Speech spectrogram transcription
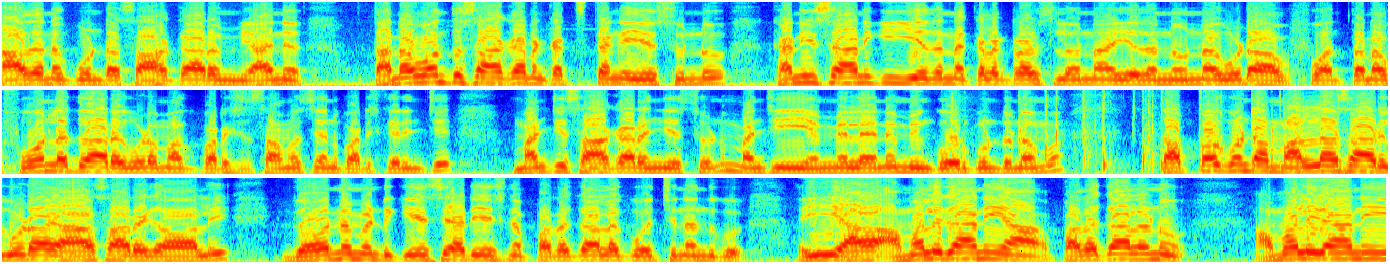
కాదనకుండా సహకారం ఆయన తన వంతు సహకారం ఖచ్చితంగా చేస్తుండు. కనీసానికి ఏదన్నా కలెక్టర్ ఆఫీస్లో ఉన్నా ఏదన్నా ఉన్నా కూడా తన ఫోన్ల ద్వారా కూడా మాకు పరిస్థితి సమస్యను పరిష్కరించి మంచి సహకారం చేస్తుండు. మంచి ఎమ్మెల్యేనే మేము కోరుకుంటున్నాము. తప్పకుండా మళ్ళాసారి కూడా ఆ సారే కావాలి. గవర్నమెంట్ కేసీఆర్ చేసిన పథకాలకు వచ్చినందుకు ఈ అమలు కాని ఆ పథకాలను అమలు కాని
